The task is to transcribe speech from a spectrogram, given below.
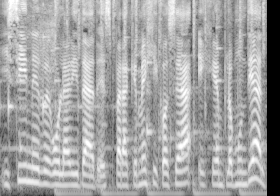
y sin irregularidades para que México sea ejemplo mundial.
